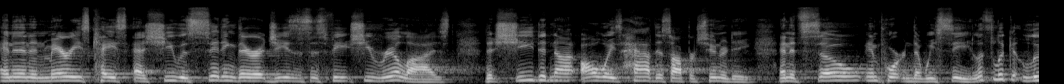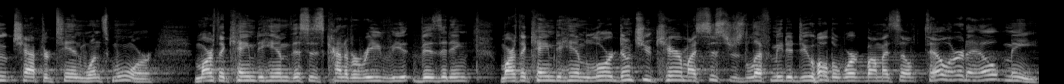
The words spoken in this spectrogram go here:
And then in Mary's case, as she was sitting there at Jesus' feet, she realized that she did not always have this opportunity. And it's so important that we see. Let's look at Luke chapter 10 once more. Martha came to him. This is kind of a revisiting. Martha came to him, Lord, don't you care? My sister's left me to do all the work by myself. Tell her to help me.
